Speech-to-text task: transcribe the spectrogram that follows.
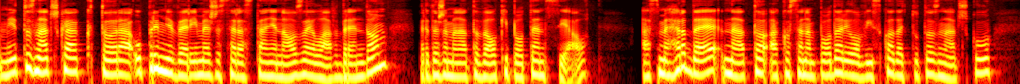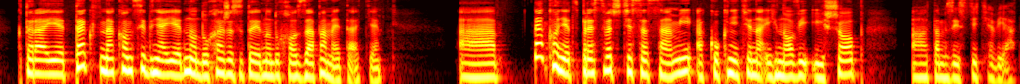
je to značka, ktorá úprimne veríme, že sa raz stane naozaj love brandom, pretože má na to veľký potenciál. A sme hrdé na to, ako sa nám podarilo vyskladať túto značku, ktorá je tak na konci dňa jednoduchá, že si to jednoducho zapamätáte. A nakoniec presvedčte sa sami a kuknite na ich nový e-shop a tam zistíte viac.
